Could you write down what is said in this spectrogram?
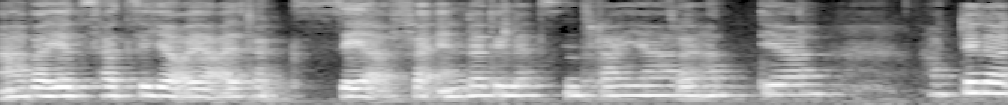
Aber jetzt hat sich ja euer Alltag sehr verändert die letzten drei Jahre. Habt ihr Habt ihr da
